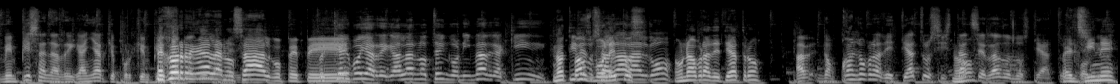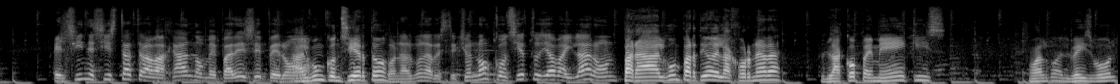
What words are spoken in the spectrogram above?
me empiezan a regañar que porque Mejor regálanos algo, Pepe. Pues, ¿qué voy a regalar? No tengo ni madre aquí. ¿No tienes ¿Vamos a dar boletos algo? una obra de teatro? A ver, no, ¿cuál obra de teatro si están No. cerrados los teatros? ¿El por cine? Dios? El cine sí está trabajando, me parece, pero... ¿Algún concierto? Con alguna restricción. No, conciertos ya bailaron. ¿Para algún partido de la jornada? ¿La Copa MX? ¿O algo? ¿El béisbol?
